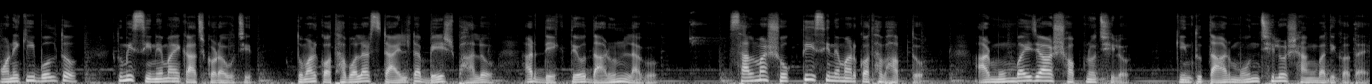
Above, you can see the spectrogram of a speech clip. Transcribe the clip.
অনেকেই বলতো, তুমি সিনেমায় কাজ করা উচিত। তোমার কথা বলার স্টাইলটা বেশ ভালো আর দেখতেও দারুণ লাগো। সালমা সত্যিই সিনেমার কথা ভাবত, আর মুম্বাই যাওয়ার স্বপ্ন ছিল, কিন্তু তার মন ছিল সাংবাদিকতায়।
